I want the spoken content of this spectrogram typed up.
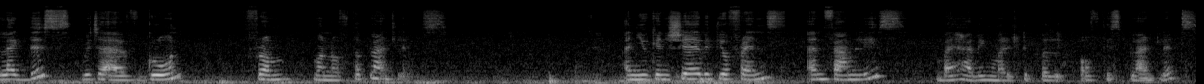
Like this, which I have grown from one of the plantlets and you can share with your friends and families by having multiple of these plantlets.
